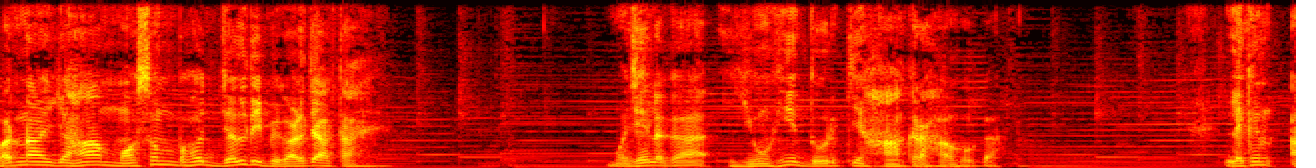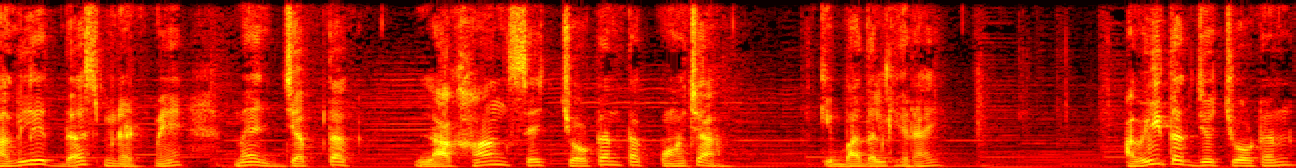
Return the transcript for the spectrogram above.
वरना यहाँ मौसम बहुत जल्दी बिगड़ जाता है। मुझे लगा यूँ ही दूर की हाँक रहा होगा। लेकिन अगले दस मिनट में मैं जब तक लाखांग से चोटन तक पहुँचा कि बादल घेराए। अभी तक जो चोटन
